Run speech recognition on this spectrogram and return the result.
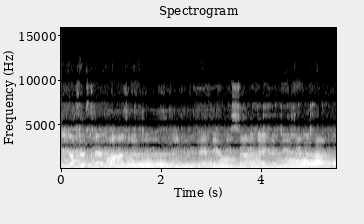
see up to 10 positives. And nearly 7 negative Gs at the top.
